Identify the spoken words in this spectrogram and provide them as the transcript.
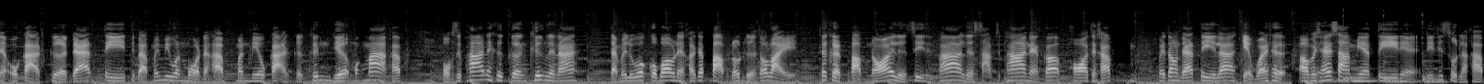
นี่ยโอกาสเกิดแดดตีแบบไม่มีวันหมดนะครับ มันมีโอกาสเกิดขึ้นเยอะมากๆครับ 65 นี่คือเกินครึ่งเลยนะ แต่ไม่รู้ว่า global เนี่ยเขาจะปรับลดเหลือเท่าไหร่ ถ้าเกิดปรับน้อยหรือ 45 หรือ 35 เนี่ยก็พอเถอะครับ ไม่ต้องแดดตีแล้วเก็บไว้เถอะ เอาไปใช้ซาเมียตีเนี่ยดีที่สุดแล้วครับ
